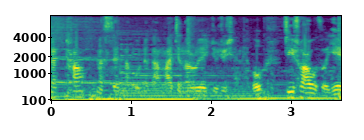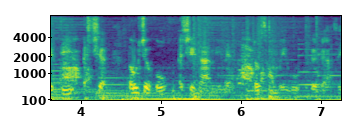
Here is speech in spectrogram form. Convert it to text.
2022ခုနှစ်ကမှကျွန်တော်တို့ရဲ့ YouTube channel ကိုကြီးထွားဖို့ဆိုရင်ဒီအချက်၃ချက်ကိုအခြေခံအနေနဲ့လုပ်ဆောင်ပေးဖို့ပြောပြသေး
